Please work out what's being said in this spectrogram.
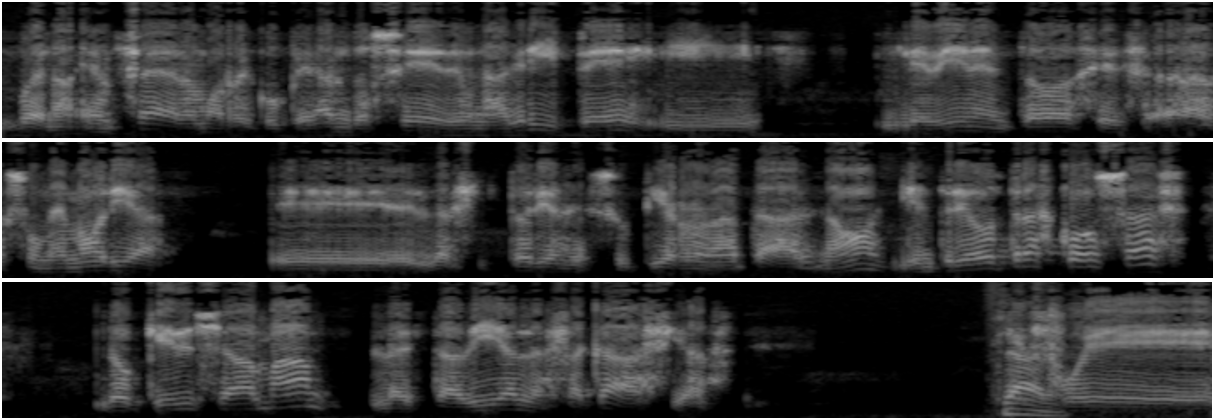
bueno, enfermo, recuperándose de una gripe y, le vienen todas a su memoria eh, las historias de su tierra natal, ¿no? Y entre otras cosas, lo que él llama la estadía en las acacias, que fue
